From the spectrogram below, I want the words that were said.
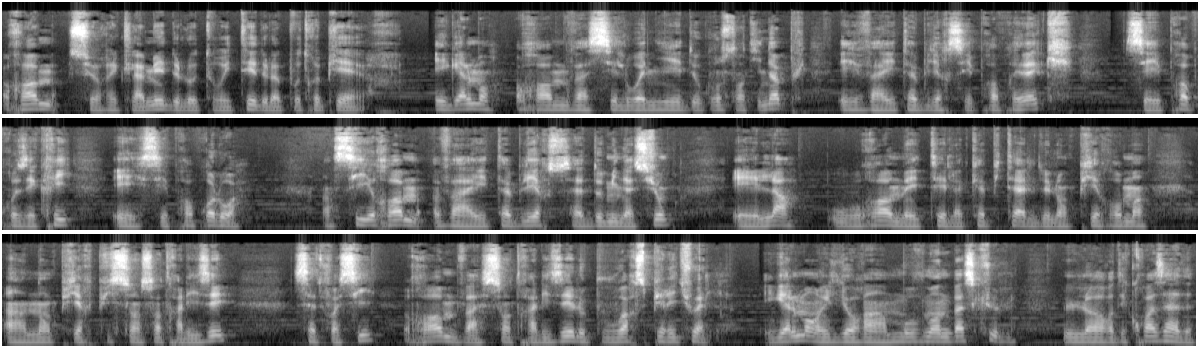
Rome se réclamait de l'autorité de l'apôtre Pierre. Également, Rome va s'éloigner de Constantinople et va établir ses propres évêques, ses propres écrits et ses propres lois. Ainsi, Rome va établir sa domination, et là où Rome était la capitale de l'Empire romain, un empire puissant centralisé, cette fois-ci, Rome va centraliser le pouvoir spirituel. Également, il y aura un mouvement de bascule lors des croisades,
